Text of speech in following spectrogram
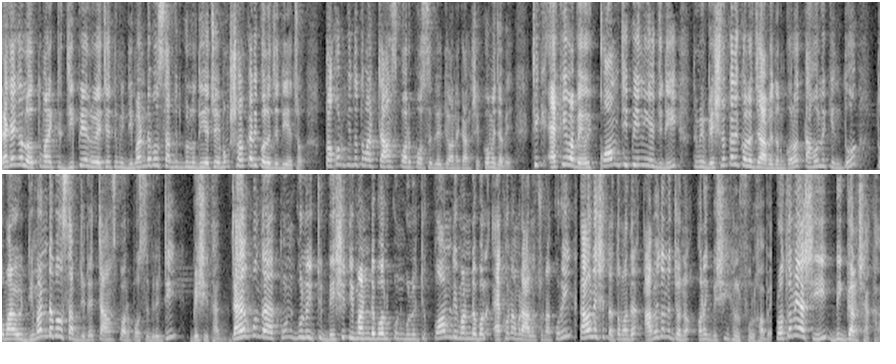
দেখা গেল, তোমার একটি জিপিএ রয়েছে, তুমি ডিমান্ডেবল সাবজেক্টগুলো দিয়েছ এবং সরকারি কলেজে দিয়েছ, তখন কিন্তু তোমার চান্স পাওয়ার পসিবিলিটি অনেকাংশে কমে যাবে। ঠিক একইভাবে ওই কম জিপি নিয়ে যদি তুমি বেসরকারি কলেজে আবেদন করো, তাহলে কিন্তু তোমার ওই ডিমান্ডেবল সাবজেক্টে চান্স পাওয়ার পসিবিলিটি বেশি থাকবে। যাই হোক বন্ধুরা, কোনগুলো একটু বেশি ডিমান্ডেবল কোনগুলো একটু কম ডিমান্ডেবল এখন আমরা আলোচনা করি। তাহলে সেটা তোমাদের আবেদনের জন্য অনেক বেশি হেল্পফুল হবে। প্রথমে আসি বিজ্ঞান শাখা।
